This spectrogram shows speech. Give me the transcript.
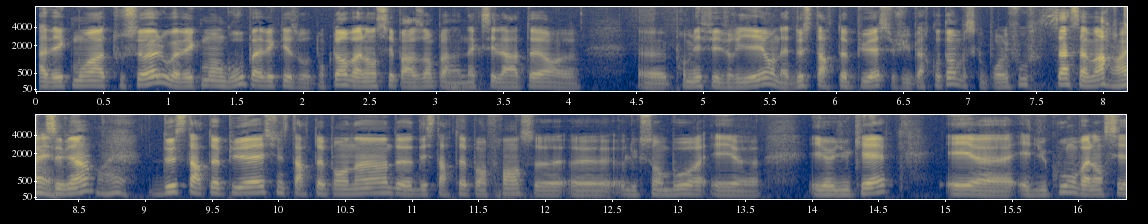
avec moi tout seul ou avec moi en groupe avec les autres. Donc là, on va lancer par exemple un accélérateur euh, euh, 1er février. On a deux startups US. Je suis hyper content parce que pour le fou, ça, ça marche, Ouais. c'est bien. Ouais. Deux startups US, une startup en Inde, des startups en France, euh, euh, Luxembourg et, euh, et au UK. Et, et du coup, on va, lancer,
